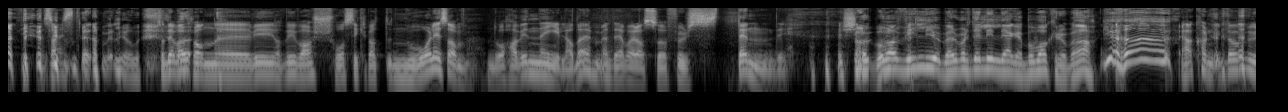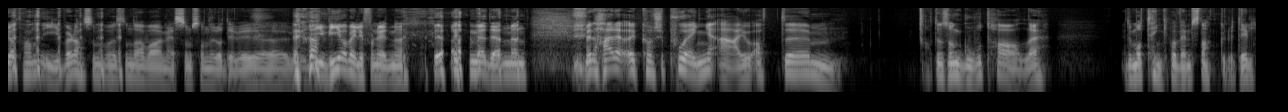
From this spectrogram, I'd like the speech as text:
fikk med seg. Så det var sånn, eh, vi, vi, var så sikre på at nå, liksom, nå har vi naila det. Men det var altså fullstendig skivebom. Det var vill jubel blant den lille gjengen på bakrommet, da. Yeah! Ja, kan, Det var mulig at han Iver, da, som, som da var med som sånn rådgiver eh, vi, vi, var veldig fornøyd med, med den. Men, men, her, kanskje poenget er jo at, um, at en sånn god tale du må tenke på hvem snakker du til.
